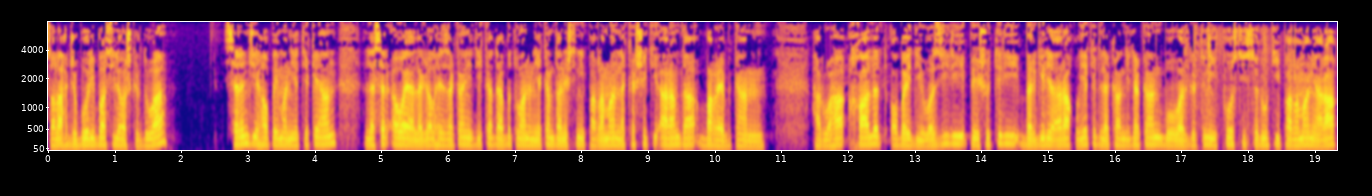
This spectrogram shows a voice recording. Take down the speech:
سەڵاح جبۆری باسی لەوەش کردووە سەرنجی هاوپەیمانەتەکەیان لەسەر ئەوەیە لەگەڵ هێزەکانی دیکەدا بتوانن یەکەم دانیشتنی پەرلەمان لە کەشێکی ئارامدا بەڕێ بکەن. هەروەها خالد ئۆبەیدی وەزیری پێشووتری بەرگری عێراق و یەکێک لە کاندیدەکان بۆ وەرگرتنی پۆستی سەرۆکی پەرلەمانی عێراق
